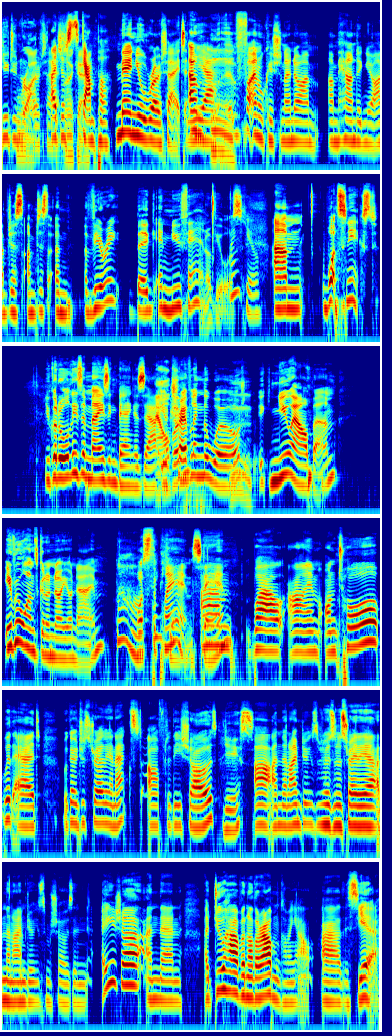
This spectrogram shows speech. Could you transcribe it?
You do not Right. rotate. I just Okay. scamper. manual rotate. Um, Yeah. uh, Final question. I know I'm I'm hounding you. I'm just I'm just I'm a very big and new fan of yours. Thank you. Um, what's next? You've got all these amazing bangers out. You're traveling the world. New album. Everyone's going to know your name. Oh, What's the thank you. plan, Stan? Um, well, I'm on tour with Ed. We're going to Australia next after these shows. yes. Uh, and then I'm doing some shows in Australia, and then I'm doing some shows in Asia, and then I do have another album coming out uh, this year.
